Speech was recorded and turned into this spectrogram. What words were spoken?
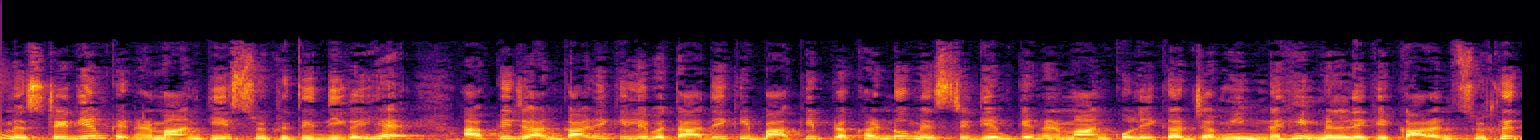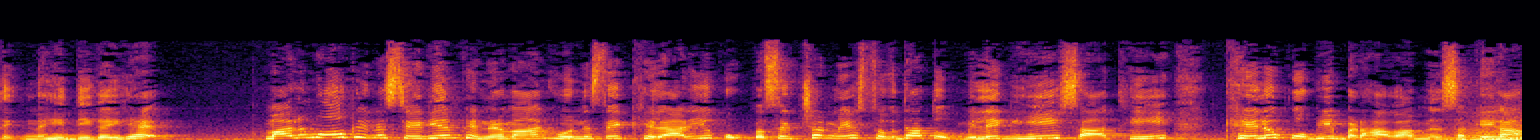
में स्टेडियम के निर्माण की स्वीकृति दी गई है। आपकी जानकारी के लिए बता दें कि बाकी प्रखंडों में स्टेडियम के निर्माण को लेकर ज़मीन नहीं मिलने के कारण स्वीकृति नहीं दी गई है। मालूम हो कि स्टेडियम के निर्माण होने से खिलाड़ियों को प्रशिक्षण में सुविधा तो मिलेगी ही, साथ ही खेलों को भी बढ़ावा मिल सकेगा।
